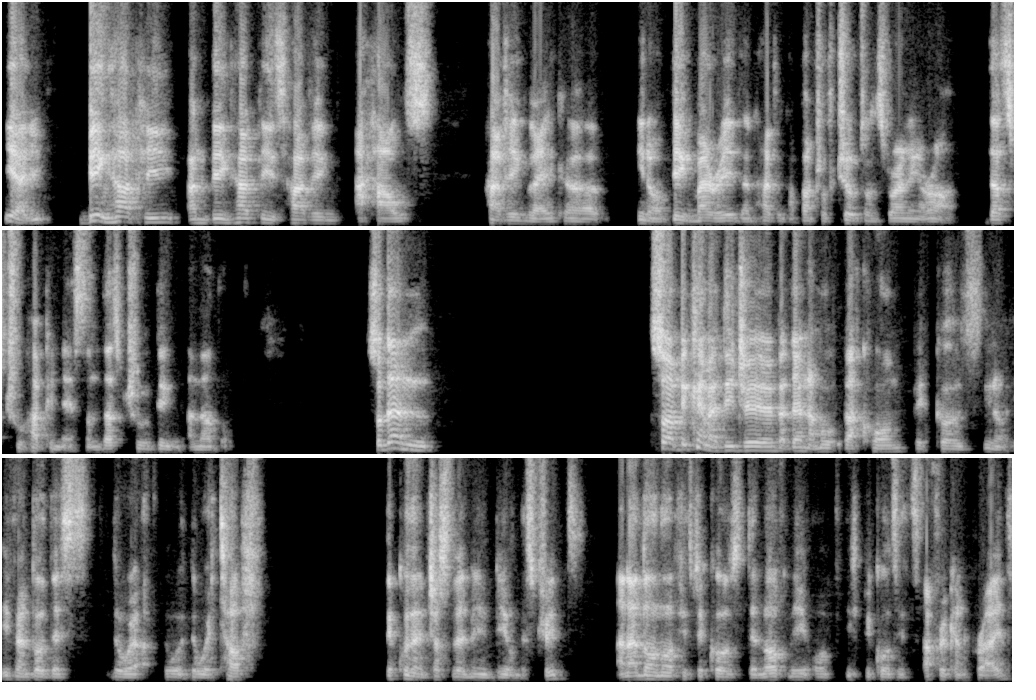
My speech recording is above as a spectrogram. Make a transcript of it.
yeah being happy and being happy is having a house having like a you know being married and having a bunch of children running around. That's true happiness and that's true being an adult. So then so i became a dj but then i moved back home because you know even though this they were they were, tough they couldn't just let me be on the street and I don't know if it's because they love me or it's because it's African pride,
